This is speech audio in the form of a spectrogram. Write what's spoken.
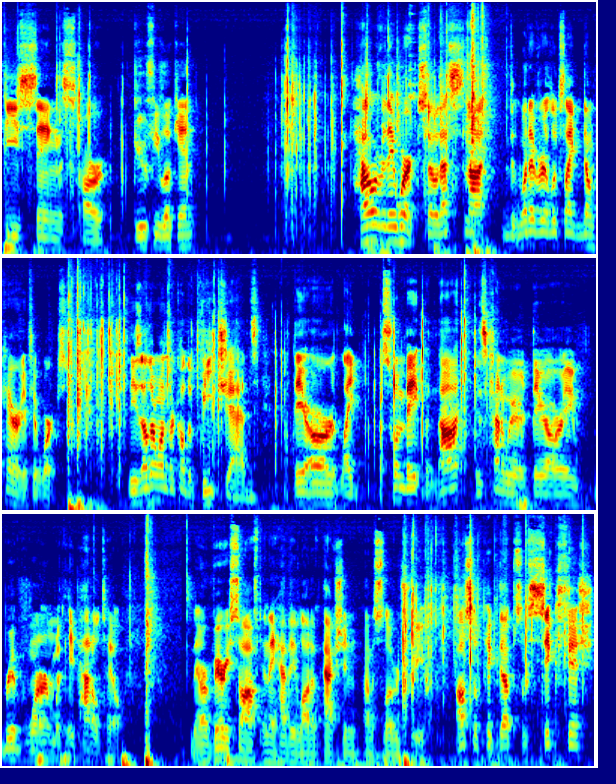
These things are goofy looking. However they work, so that's not, whatever it looks like, don't care if it works. These other ones are called the Beat Shads. They are like a swim bait, but not. It's kind of weird. They are a rib worm with a paddle tail. They are very soft and they have a lot of action on a slow retrieve. Also picked up some sick fish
